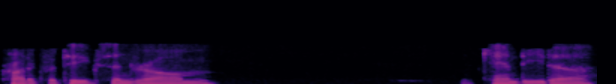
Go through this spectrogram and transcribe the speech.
chronic fatigue syndrome, candida,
